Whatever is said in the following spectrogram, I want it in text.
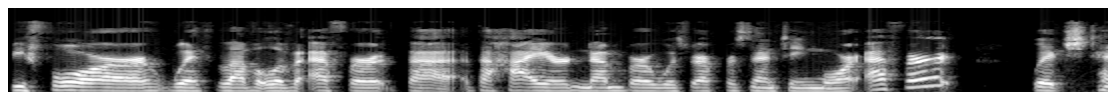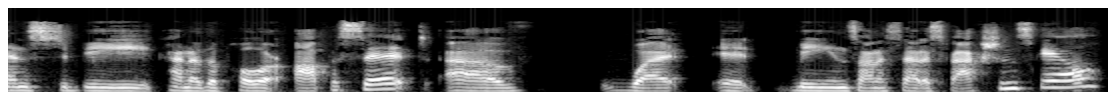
Before, with level of effort, the, the higher number was representing more effort, which tends to be kind of the polar opposite of what it means on a satisfaction scale.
